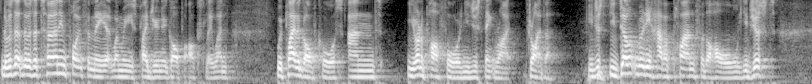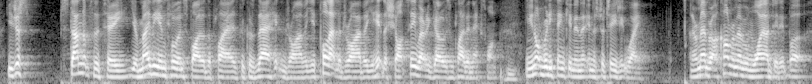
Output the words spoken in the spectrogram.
there was a there was a turning point for me when we used to play junior golf at Oxley when we play the golf course and you're on a par four and you just think right driver you just you don't really have a plan for the hole you just you just stand up to the tee. You're maybe influenced by other players because they're hitting driver. You pull out the driver you hit the shot see where it goes and play the next one. Mm-hmm. you're not really thinking in a, in a strategic way. And I remember I can't remember why I did it but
